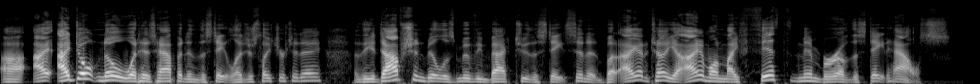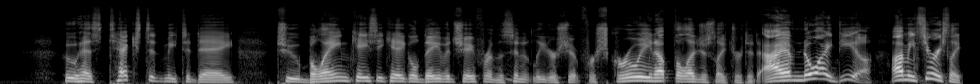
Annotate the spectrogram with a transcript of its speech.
Uh, I, I don't know what has happened in the state legislature today. The adoption bill is moving back to the state senate, but I got to tell you, I am on my fifth member of the state house who has texted me today to blame Casey Cagle, David Shafer, and the Senate leadership for screwing up the legislature today. I have no idea. I mean, seriously,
